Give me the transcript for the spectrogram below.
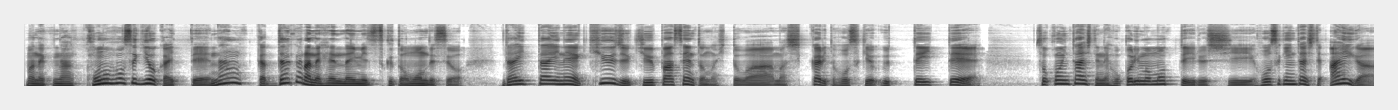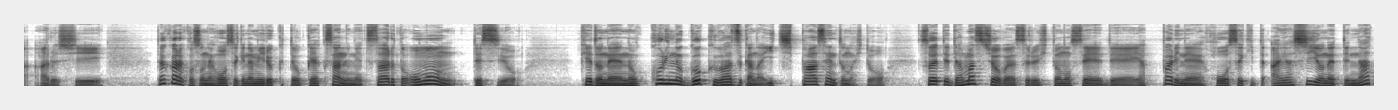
まあね、なこの宝石業界って、なんかだからね、変なイメージつくと思うんですよ。だいたいね、99%の人は、まあ、しっかりと宝石を売っていて、そこに対してね、誇りも持っているし、宝石に対して愛があるし、だからこそね、宝石の魅力ってお客さんにね、伝わると思うんですよ。けどね、残りのごくわずかな1%の人、そうやって騙す商売をする人のせいで、やっぱりね、宝石って怪しいよねってなっ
